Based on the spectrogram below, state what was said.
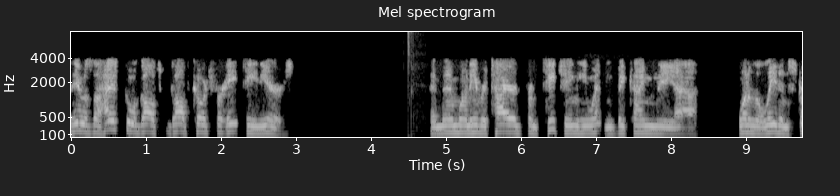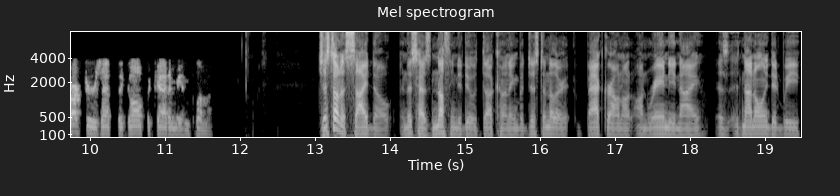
he was a high school golf golf coach for 18 years, and then when he retired from teaching, he went and became the uh, one of the lead instructors at the golf academy in Plymouth. Just on a side note, and this has nothing to do with duck hunting, but just another background on, on Randy and I is, is not only did we,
